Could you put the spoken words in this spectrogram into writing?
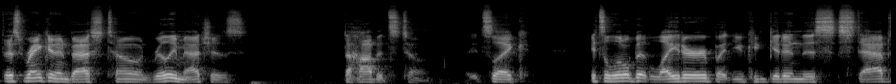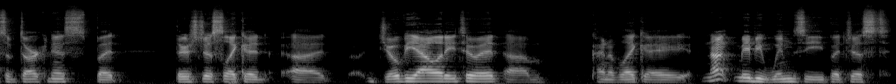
this Rankin and Bass tone really matches the Hobbit's tone. It's like it's a little bit lighter, but you can get in this stabs of darkness. But there's just like a, a joviality to it, um, kind of like a not maybe whimsy, but just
